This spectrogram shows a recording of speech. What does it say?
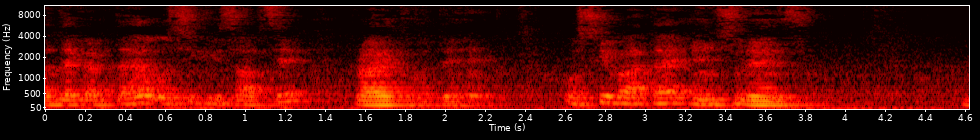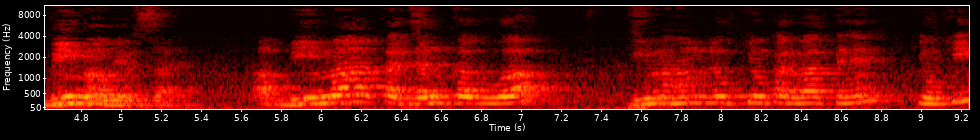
अदा करता है, उसी के हिसाब से प्रभावित होते हैं। उसके बाद है इंश्योरेंस बीमा व्यवसाय। अब बीमा का जन्म कब हुआ? बीमा हम लोग क्यों करवाते हैं? क्योंकि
